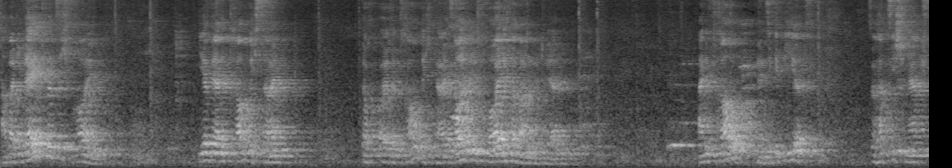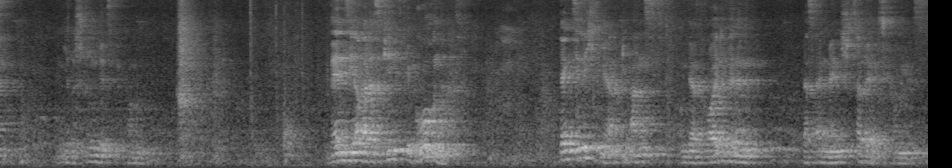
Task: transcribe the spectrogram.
aber die Welt wird sich freuen. Ihr werdet traurig sein, doch eure Traurigkeit soll in Freude verwandelt werden. Eine Frau, wenn sie gebiert, so hat sie Schmerzen, denn ihre Stunde ist gekommen. Wenn sie aber das Kind geboren hat, denkt sie nicht mehr an die Angst um der Freude willen, dass ein Mensch zur Welt gekommen ist.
